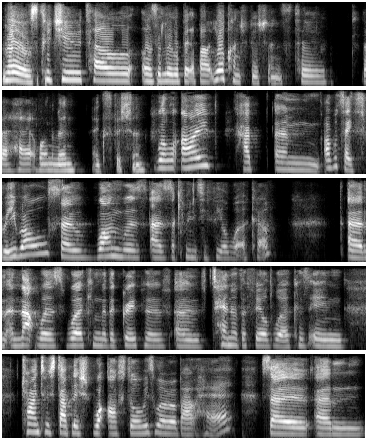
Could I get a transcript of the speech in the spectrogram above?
Rose, could you tell us a little bit about your contributions to to the Horniman exhibition? Well, I had um, I would say three roles. So one was as a community field worker, um, and that was working with a group of um, 10 other field workers in trying to establish what our stories were about hair. So um,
